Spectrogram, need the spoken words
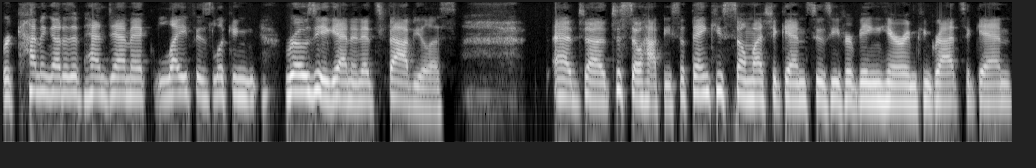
We're coming out of the pandemic. Life is looking rosy again, and it's fabulous and uh, just so happy. So thank you so much again, Susie, for being here and congrats again.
